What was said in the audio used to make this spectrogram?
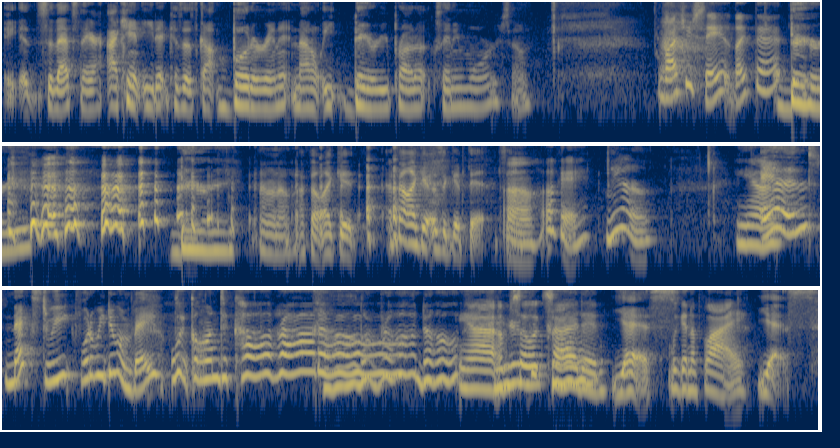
it, so that's there. I can't eat it because it's got butter in it, and I don't eat dairy products anymore. So Why'd you say it like that? dairy, dairy. I don't know. I felt like it. I felt like it was a good fit. So Oh, okay. yeah. Yeah. And next week, what are we doing, babe? We're going to Colorado. Colorado. Yeah, I'm so excited. Yes. We're gonna fly. yes.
